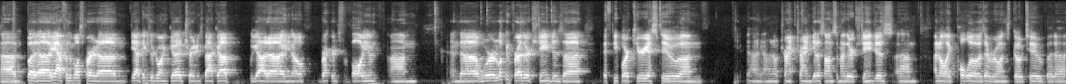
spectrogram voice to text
Um, but uh, yeah, for the most part, um, yeah, things are going good. Trading's back up. We got uh, you know records for volume, um, and uh, we're looking for other exchanges. Uh, if people are curious to, um, I don't know, try try and get us on some other exchanges. Um, I know like Polo is everyone's go-to, but uh,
